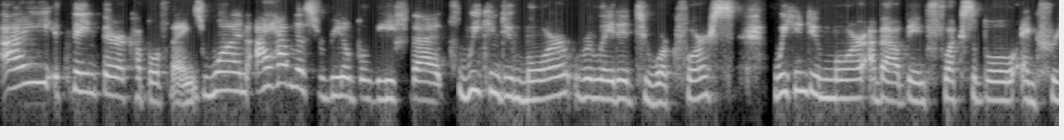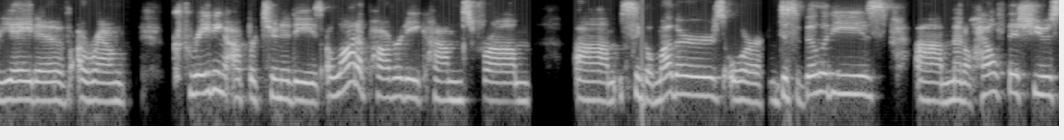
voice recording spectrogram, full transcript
I think there are a couple of things. One, I have this real belief that we can do more related to workforce. We can do more about being flexible and creative around creating opportunities. A lot of poverty comes from um, single mothers or disabilities, um, mental health issues,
